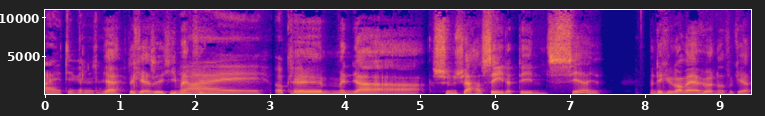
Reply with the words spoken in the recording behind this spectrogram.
Ej, det vil... Ja, det kan jeg se. He-Man-filmen. Nej, okay. Øh, men jeg synes, jeg har set, at det er en serie. Men det kan godt være, at jeg har hørt noget forkert.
